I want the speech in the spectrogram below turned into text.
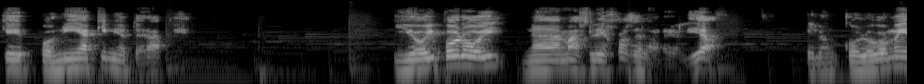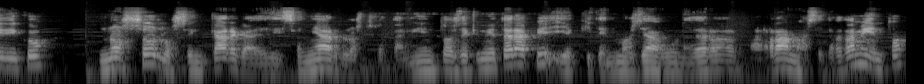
que ponía quimioterapia. Y hoy por hoy, nada más lejos de la realidad. El oncólogo médico no solo se encarga de diseñar los tratamientos de quimioterapia, y aquí tenemos ya una de las ramas de tratamiento,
